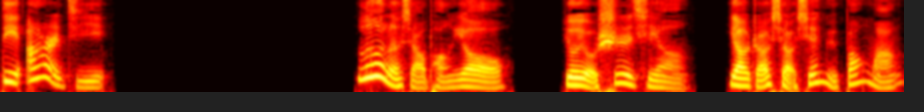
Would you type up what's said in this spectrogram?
第二集。乐乐小朋友又有事情。要找小仙女帮忙，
